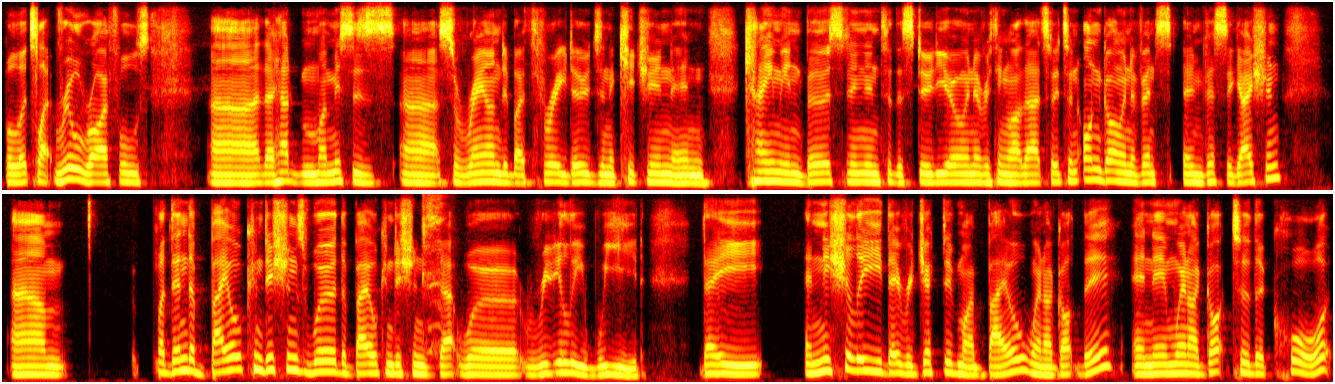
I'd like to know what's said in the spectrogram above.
bullets, like real rifles. Uh, they had my missus uh, surrounded by three dudes in the kitchen and came in bursting into the studio and everything like that. So it's an ongoing events investigation. Um, but then the bail conditions were the bail conditions that were really weird. They initially they rejected my bail when I got there, and then when I got to the court,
